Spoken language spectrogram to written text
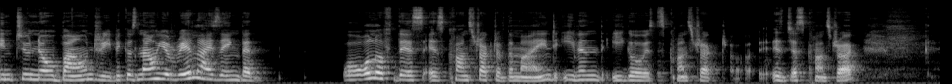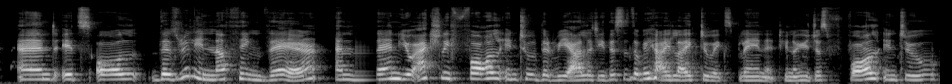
into no boundary because now you're realizing that all of this is construct of the mind even the ego is construct is just construct. And it's all there's really nothing there and then you actually fall into the reality. This is the way i like to explain it you know you just fall into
